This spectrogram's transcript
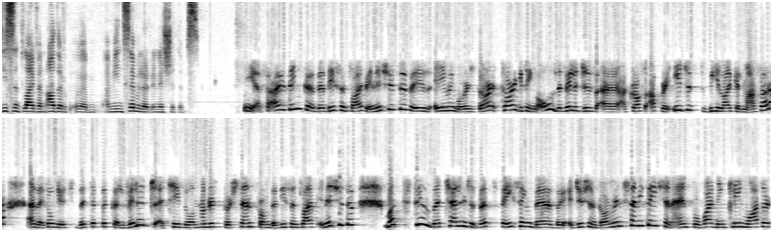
Decent Life and other, um, I mean, similar initiatives. Yes, I think uh, the Decent Life Initiative is aiming or is tar- targeting all the villages uh, across Upper Egypt to be like Al Masara. As I told you, it's the typical village, achieved 100% from the Decent Life Initiative. But still, the challenge that's facing the, the Egyptian government sanitation and providing clean water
